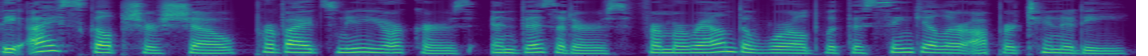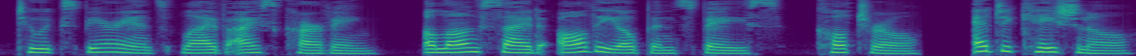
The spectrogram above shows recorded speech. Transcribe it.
The Ice Sculpture Show provides New Yorkers and visitors from around the world with the singular opportunity to experience live ice carving, alongside all the open space, cultural, educational,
